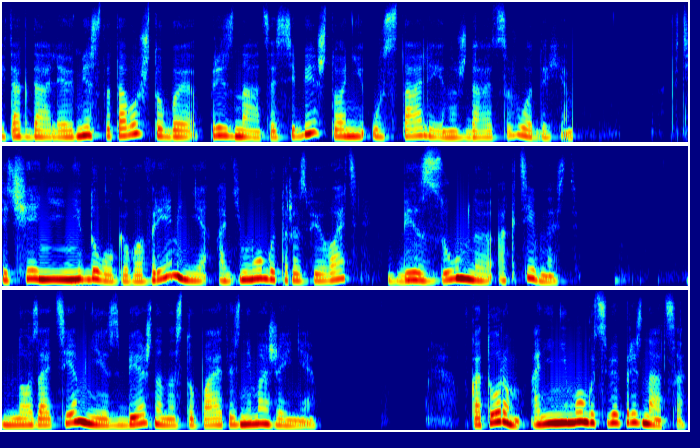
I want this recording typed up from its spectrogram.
и так далее, вместо того, чтобы признаться себе, что они устали и нуждаются в отдыхе в течение недолгого времени они могут развивать безумную активность. Но затем неизбежно наступает изнеможение, в котором они не могут себе признаться,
